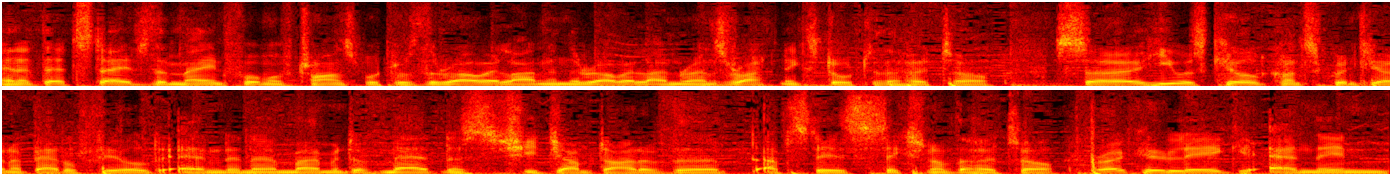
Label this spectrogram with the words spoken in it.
And at that stage, the main form of transport was the railway line, and the railway line runs right next door to the hotel. So he was killed consequently on a battlefield, and in a moment of madness, she jumped out of the upstairs section of the hotel, broke her leg, and then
